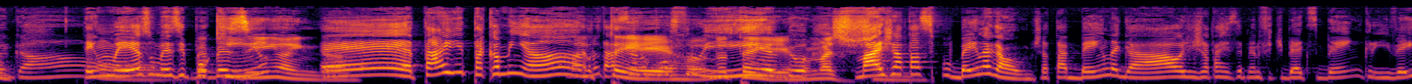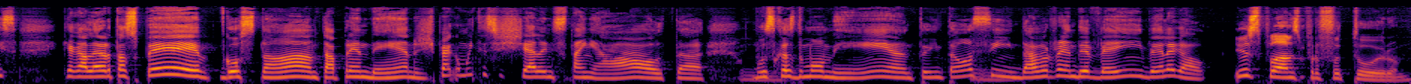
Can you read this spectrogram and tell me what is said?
que legal. Tem um mês, um mês e pouquinho. Bebezinho ainda. É, tá aí, tá caminhando, Mas não tá sendo erro, construído. não tem erro, imagina. Mas já tá, tipo, bem legal. Já tá bem legal. A gente já tá recebendo feedbacks bem incríveis. Que a galera tá super gostando, tá aprendendo. A gente pega muito esses challenges tá em alta, músicas do momento. Então, assim, dá pra aprender bem, bem legal. E os planos pro futuro?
